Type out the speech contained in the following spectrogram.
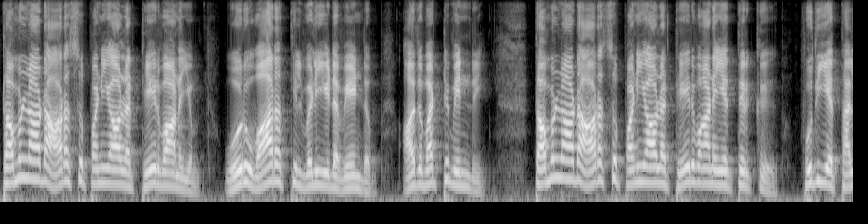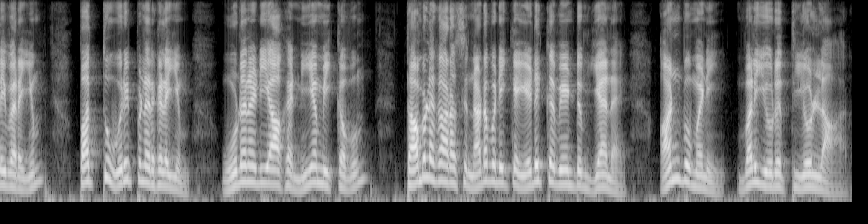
தமிழ்நாடு அரசு பணியாளர் தேர்வாணையம் ஒரு வாரத்தில் வெளியிட வேண்டும். அது மட்டுமின்றி தமிழ்நாடு அரசு பணியாளர் தேர்வாணையத்திற்கு புதிய தலைவரையும் பத்து உறுப்பினர்களையும் உடனடியாக நியமிக்கவும் தமிழக அரசு நடவடிக்கை எடுக்க வேண்டும் என அன்புமணி வலியுறுத்தியுள்ளார்.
